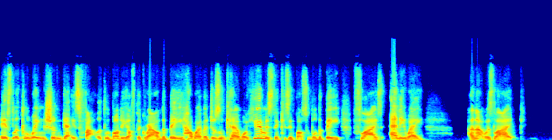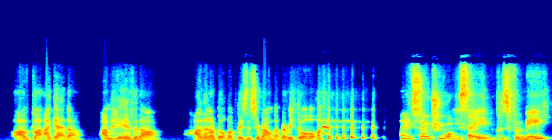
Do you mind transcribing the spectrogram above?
Its little wings shouldn't get its fat little body off the ground. The bee however doesn't care what humans think is impossible. The bee flies anyway. And that was like I've got I get that. I'm here for that. And then I built my business around that very thought. And it's so true what you're saying because for me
